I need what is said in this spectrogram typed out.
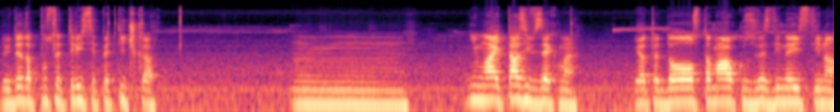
Дойде да пусне 35-тичка. Ние май тази взехме. Която е доста малко звезди наистина.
